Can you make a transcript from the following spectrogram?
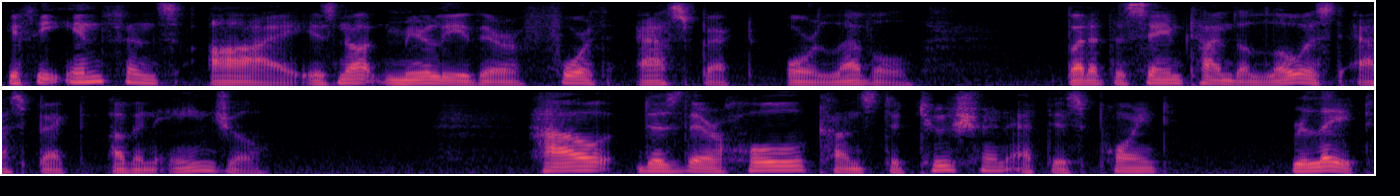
If the infant's I is not merely their fourth aspect or level, but at the same time the lowest aspect of an angel, how does their whole constitution at this point relate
